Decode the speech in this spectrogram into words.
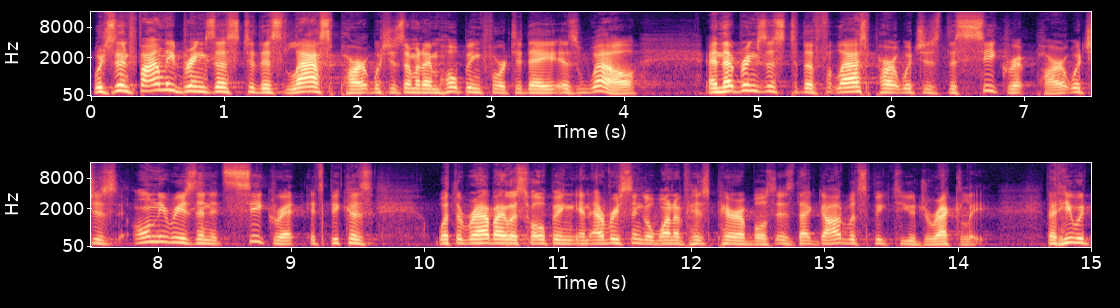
Which then finally brings us to this last part, which is what I'm hoping for today as well. And that brings us to the last part, which is the secret part, which is the only reason it's secret, it's because what the rabbi was hoping in every single one of his parables is that God would speak to you directly. That he would,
